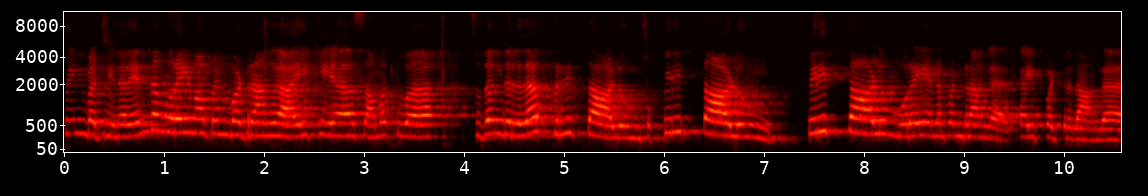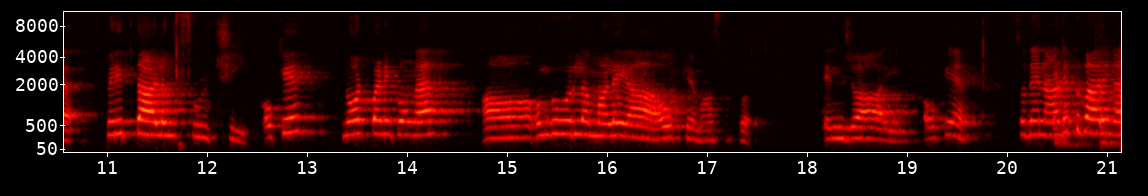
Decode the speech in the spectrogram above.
பின்பற்றினர். எந்த முறையுமா பின்பற்றாங்க? ஐக்கிய சமத்துவ சுதந்திரத பிரித்தாளும் பிரித்தாளும் பிரித்தாளும் முறை என்ன பண்றாங்க? கைப்பற்றுறாங்க. பிரித்தாளும் சூழ்ச்சி. ஓகே? நோட் பண்ணிக்கோங்க. உங்க ஊர்ல மழையா? ஓகேமா super enjoy okay so then அடுத்து பாருங்க.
